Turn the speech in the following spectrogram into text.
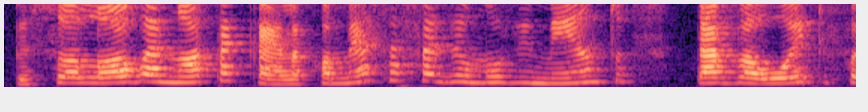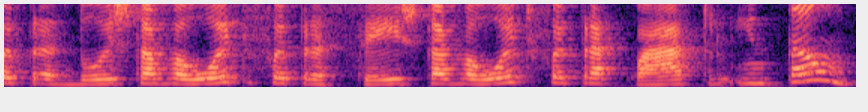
A pessoa logo a nota cai, ela começa a fazer o movimento. Tava 8, foi para 2, tava 8, foi para 6, tava 8, foi para 4. Então,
